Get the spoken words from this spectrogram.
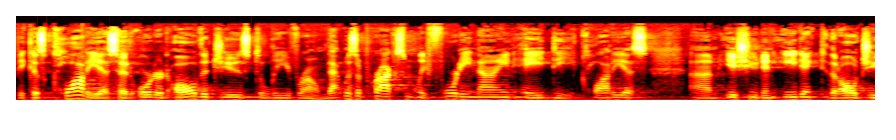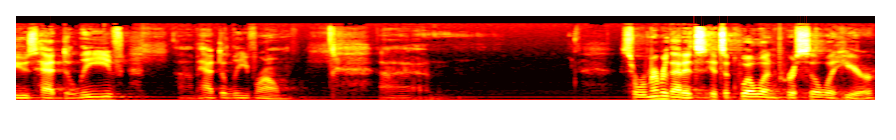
because Claudius had ordered all the Jews to leave Rome. That was approximately 49 AD. Claudius um, issued an edict that all Jews had to leave, um, had to leave Rome. Uh, so remember that it's, it's Aquila and Priscilla here.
